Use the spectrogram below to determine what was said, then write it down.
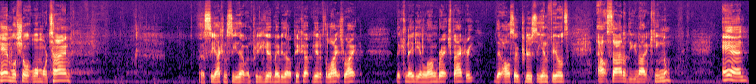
And we'll show it one more time. Uh, see, I can see that one pretty good. Maybe that'll pick up good if the light's right. The Canadian Long Branch factory that also produced the Enfields outside of the United Kingdom. And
